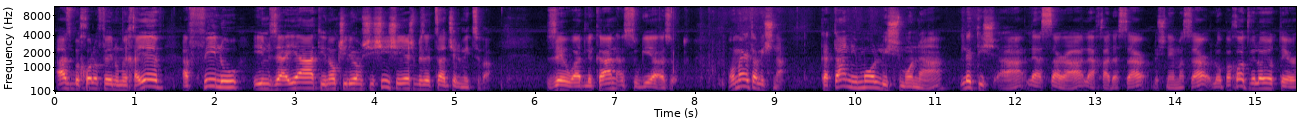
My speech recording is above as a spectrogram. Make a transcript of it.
אז בכל אופן הוא מחייב, אפילו אם זה היה תינוק של יום שישי שיש בזה צד של מצווה. זהו עד לכאן הסוגיה הזאת. אומרת המשנה, קטן נימול לשמונה, לתשעה, לעשרה, לאחד עשר, לשנים עשר, לא פחות ולא יותר.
